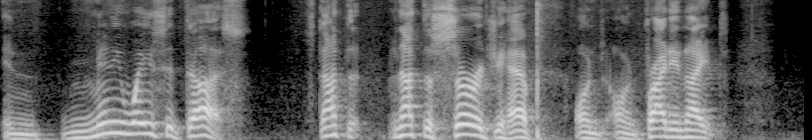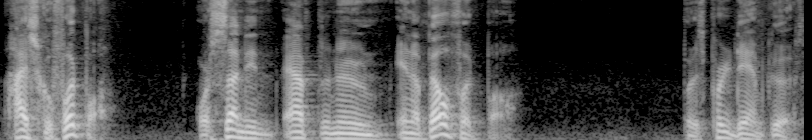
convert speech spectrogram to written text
In many ways, it does. It's not the, not the surge you have on, on Friday night high school football or Sunday afternoon NFL football, but it's pretty damn good.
